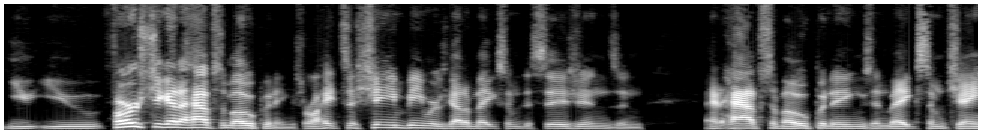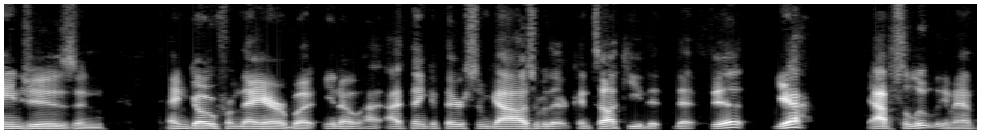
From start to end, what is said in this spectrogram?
you, you first you got to have some openings, right? So Shane Beamer's got to make some decisions and and have some openings and make some changes and and go from there. But you know, I, I think if there's some guys over there at Kentucky that that fit, yeah, absolutely, man.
